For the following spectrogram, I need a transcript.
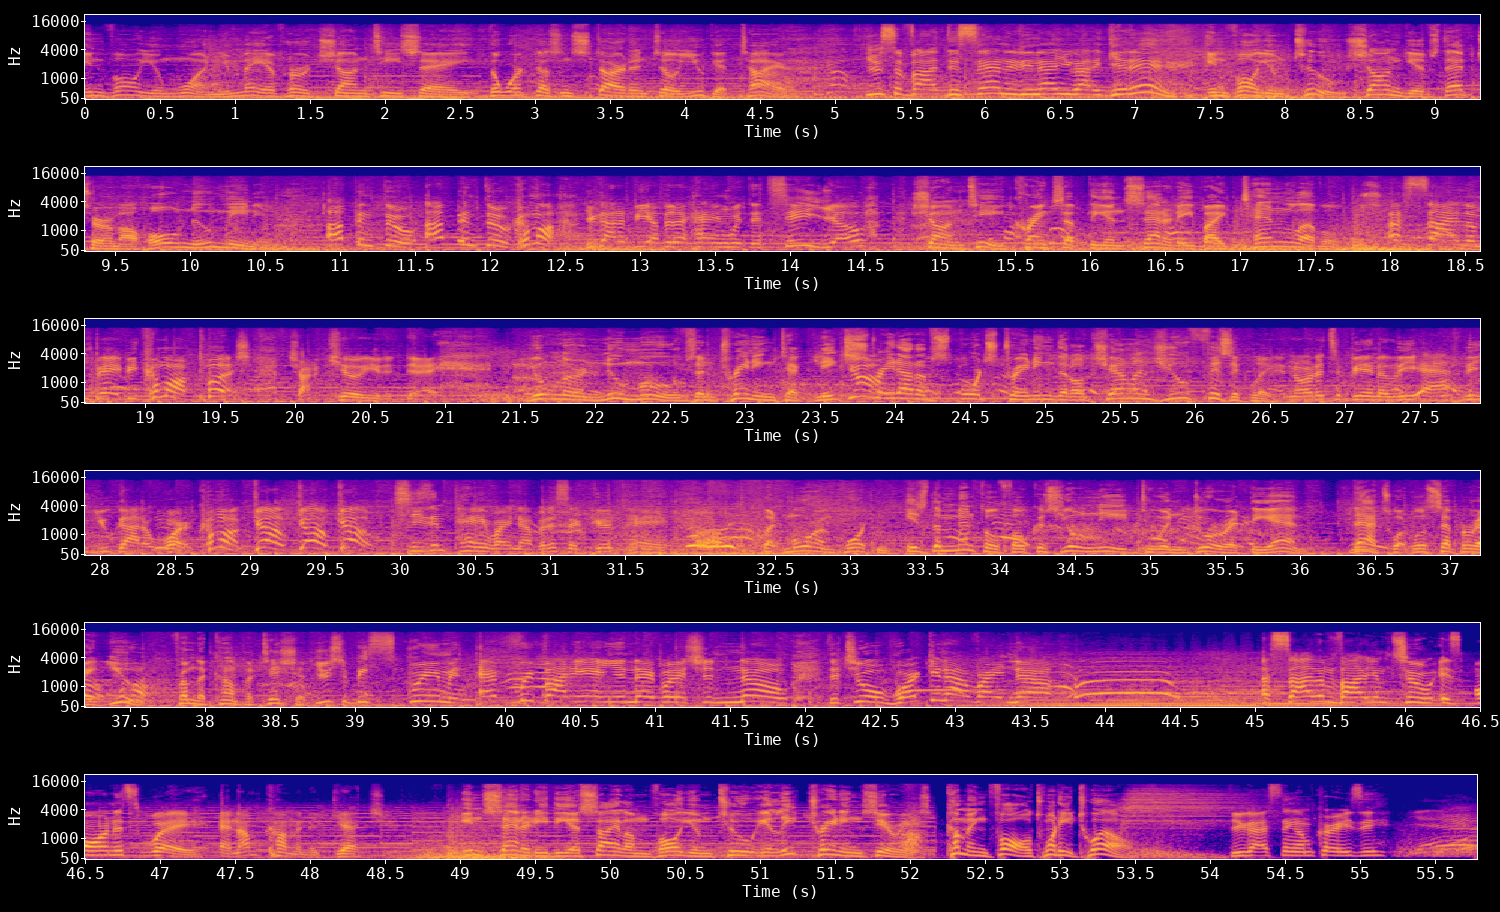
In Volume 1, you may have heard Shaun T say, the work doesn't start until you get tired. You survived insanity, now you gotta get in. In Volume 2, Shaun gives that term a whole new meaning. Up and through, up and through. Come on. You gotta be able to hang with the T, yo. Shaun T cranks up the insanity by 10 levels. Asylum, baby. Come on, push. Trying to kill you today. You'll learn new moves and training techniques straight out of sports training that'll challenge you physically. In order to be an elite athlete, you gotta work. Come on, go, go, go. She's in pain right now, but it's a good pain. But more important is the mental focus you'll need to endure at the end. That's what will separate you from the competition. You should be screaming. Everybody in your neighborhood should know that you are working out right now. Asylum Volume 2 is on its way, and I'm coming to get you. Insanity the Asylum Volume 2 Elite Training Series, coming fall 2012. Do you guys think I'm crazy? Yeah.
